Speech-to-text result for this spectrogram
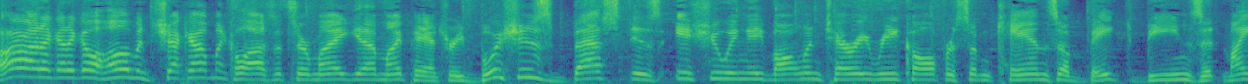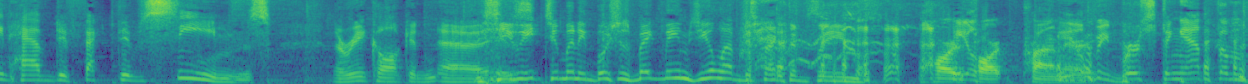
All right, I got to go home and check out my closets or my uh, my pantry. Bush's Best is issuing a voluntary recall for some cans of baked beans that might have defective seams. The recall can. Uh, if you is- eat too many Bush's baked beans, you'll have defective seams. Hard He'll- part primary. He'll be bursting at them.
